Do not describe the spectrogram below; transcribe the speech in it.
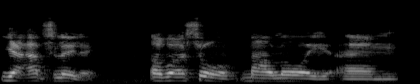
Yeah, absolutely. Oh well, I saw Mal Loye um,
